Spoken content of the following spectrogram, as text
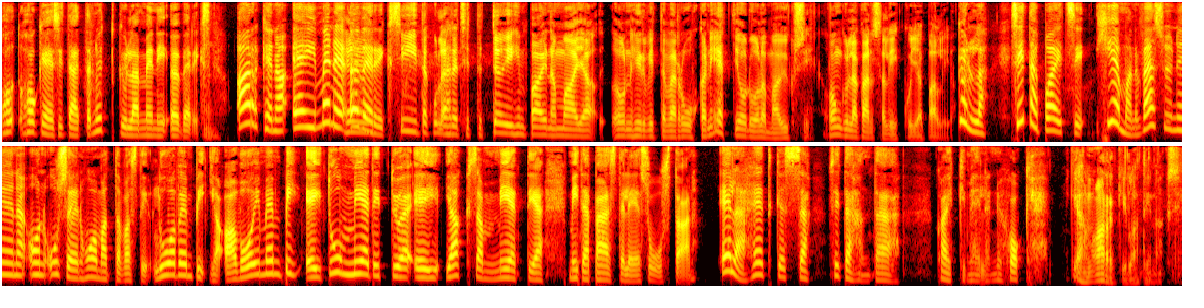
ho- hokee sitä, että nyt kyllä meni överiksi. Arkena ei mene Ei, överiksi. Siitä, kun lähdet sitten töihin painamaan ja on hirvittävä ruuhka, niin et joudu olemaan yksi. On kyllä kanssa liikkuja paljon. Kyllä. Sitä paitsi hieman väsyneenä on usein huomattavasti luovempi ja avoimempi. Ei tuu mietittyä, ei jaksa miettiä, mitä päästelee suustaan. Elä hetkessä, sitähän tämä kaikki meille nyt hokee. Mikä on arki latinaksi?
